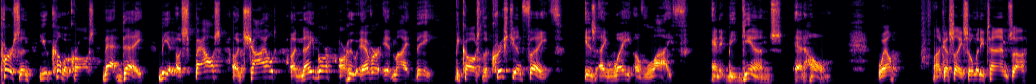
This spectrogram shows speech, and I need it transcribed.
person you come across that day, be it a spouse, a child, a neighbor, or whoever it might be. Because the Christian faith is a way of life and it begins at home. Well, like I say, so many times uh,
